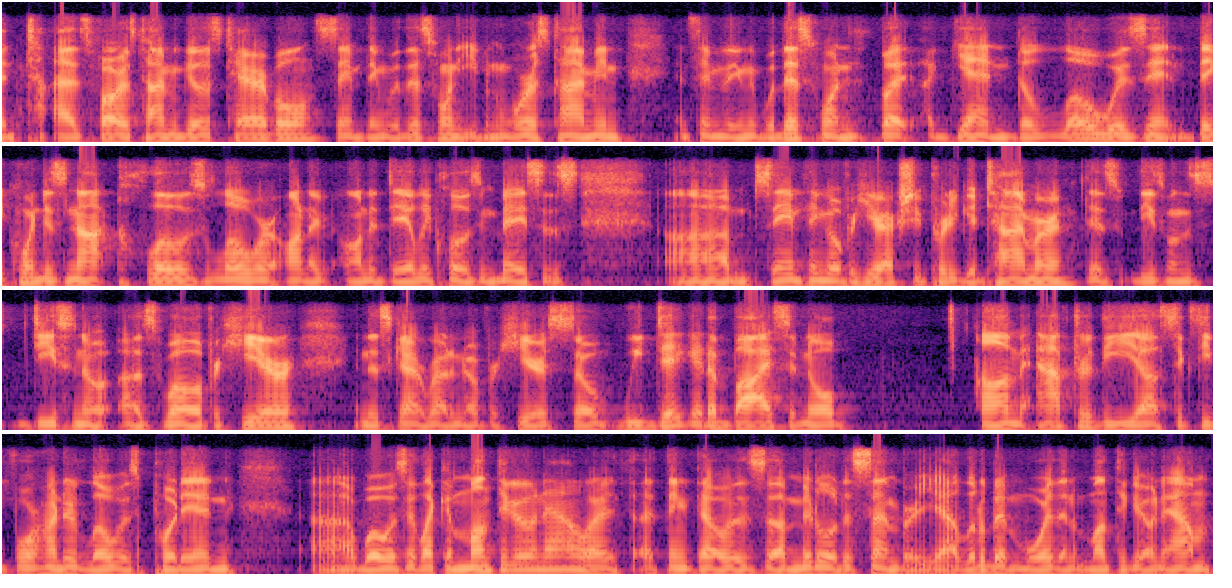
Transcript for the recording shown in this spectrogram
as far as timing goes, terrible. Same thing with this one, even worse timing, and same thing with this one. But again, the low was in. Bitcoin does not close lower on a on a daily closing basis. Um, same thing over here, actually pretty good timer. This, these ones decent as well over here, and this guy running over here. So we did get a buy signal Um, after the uh, 6400 low was put in uh, what was it like a month ago now? I, I think that was uh, middle of December. Yeah, a little bit more than a month ago now.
